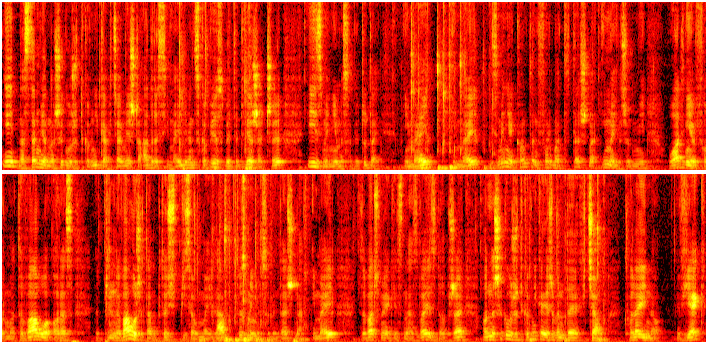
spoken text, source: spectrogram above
i następnie od naszego użytkownika chciałem jeszcze adres e-mail, więc skopiuję sobie te dwie rzeczy i zmienimy sobie tutaj e-mail, e-mail i zmienię content format też na e-mail, żeby mi ładnie formatowało oraz pilnowało, że tam ktoś wpisał maila, to zmienię sobie też na e-mail. Zobaczmy, jak jest nazwa, jest dobrze. Od naszego użytkownika, jeżeli będę chciał kolejno wiek,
